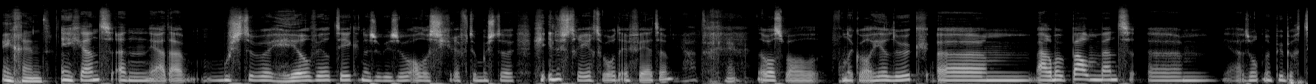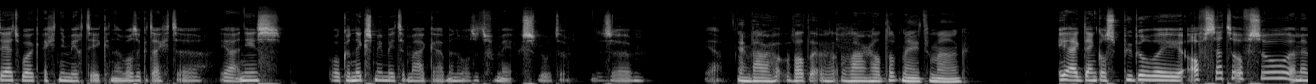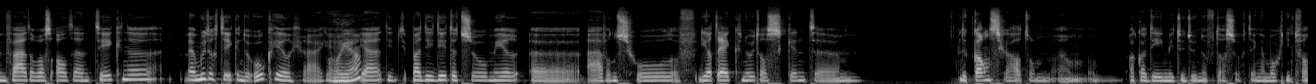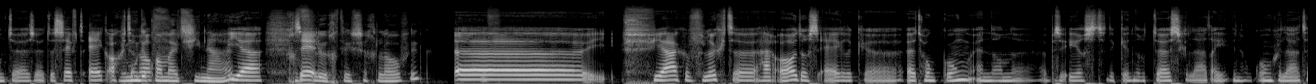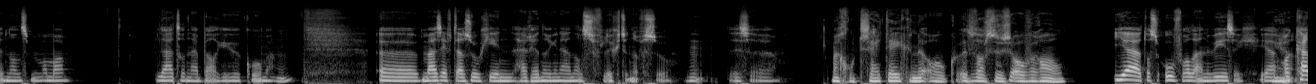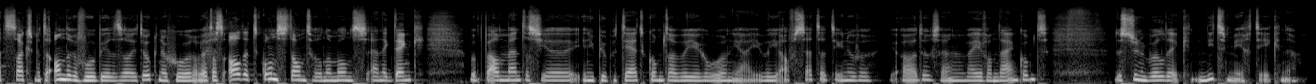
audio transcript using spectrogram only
In Gent. in Gent. En ja, daar moesten we heel veel tekenen sowieso. Alle schriften moesten geïllustreerd worden in feite. Ja, te gek. Dat was wel, vond ik wel heel leuk. Ehm, maar op een bepaald moment, ehm ja, zo op mijn puberteit, wou ik echt niet meer tekenen. Was ik het echt, eh, ja, ineens wou ik er niks meer mee te maken hebben. Dan was het voor mij gesloten. Dus ehm, En waar, wat, waar had dat mee te maken? Ja, ik denk als puber wil je je afzetten of zo. En mijn vader was altijd aan het tekenen. Mijn moeder tekende ook heel graag. hè. Oh ja? ja die, maar die deed het zo meer eh, avondschool. Of, die had eigenlijk nooit als kind ehm, de kans gehad om, om, om academie te doen of dat soort dingen. Mocht niet van thuis uit. Dus zij heeft eigenlijk Je moeder achteraf... kwam uit China, hè? Ja, zij, Gevlucht is ze, geloof ik. eh, ja, gevlucht. eh, haar ouders eigenlijk eh, uit Hongkong. En dan hebben ze eerst de kinderen thuis gelaten, in Hongkong gelaten. En dan is mama later naar België gekomen. Mhm. Eh, maar ze heeft daar zo geen herinneringen aan als vluchten of zo. Hm. Dus eh, Maar goed, zij tekende ook. Het was dus overal. ja, het was overal aanwezig. Ja. Ja. Maar ik ga het straks met de andere voorbeelden, zal je het ook nog horen. Het was altijd constant rondom ons. En ik denk, op een bepaald moment als je in je puberteit komt, dan wil je gewoon ja, je wil je afzetten tegenover je ouders en waar je vandaan komt. Dus toen wilde ik niet meer tekenen.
